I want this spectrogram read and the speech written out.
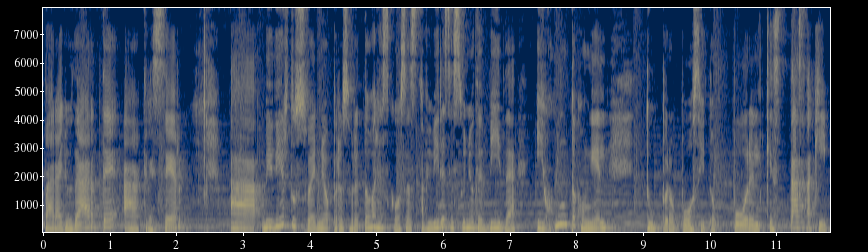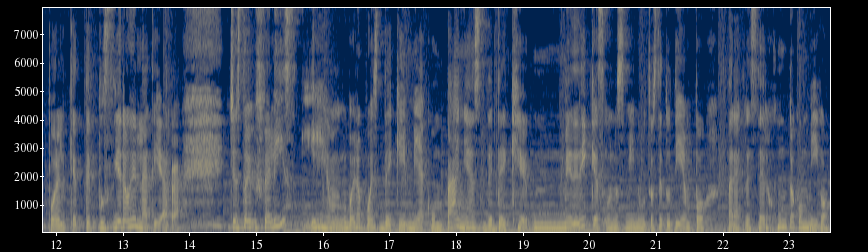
para ayudarte a crecer, a vivir tu sueño, pero sobre todas las cosas, a vivir ese sueño de vida y junto con él tu propósito, por el que estás aquí, por el que te pusieron en la tierra. Yo estoy feliz y em, bueno, pues de que me acompañes, de, de que me dediques unos minutos de tu tiempo para crecer junto conmigo.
